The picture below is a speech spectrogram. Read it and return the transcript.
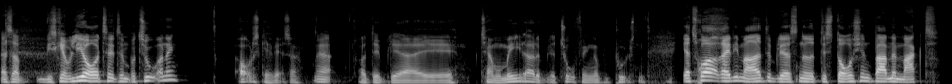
Altså, vi skal jo lige over til temperaturen, ikke? Og det skal være så. Ja. Og det bliver øh, termometer, og det bliver to fingre på pulsen. Jeg tror rigtig meget, det bliver sådan noget distortion, bare med magt.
